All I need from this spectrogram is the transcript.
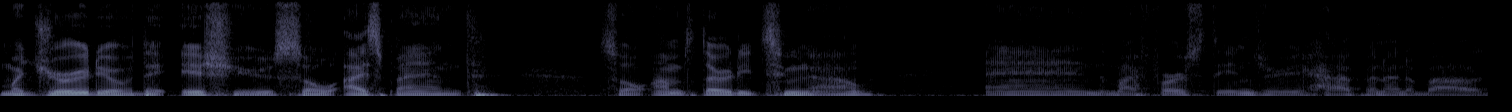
majority of the issues, so I spent so I'm 32 now and my first injury happened at about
